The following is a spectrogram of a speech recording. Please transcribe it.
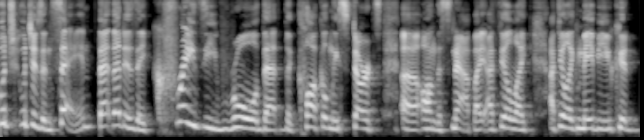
which which is insane. That that is a crazy rule that the clock only starts uh, on the snap. I, I, feel like I feel like maybe you could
